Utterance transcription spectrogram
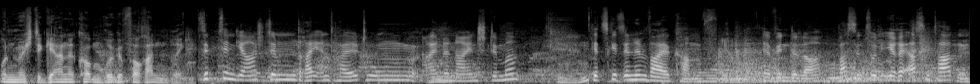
und möchte gerne Kommenbrügge voranbringen. 17 Ja-Stimmen, drei Enthaltungen, eine eine Nein-Stimme. Mhm. Jetzt geht es in den Wahlkampf, Herr Windeler. Was sind so Ihre ersten Taten?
